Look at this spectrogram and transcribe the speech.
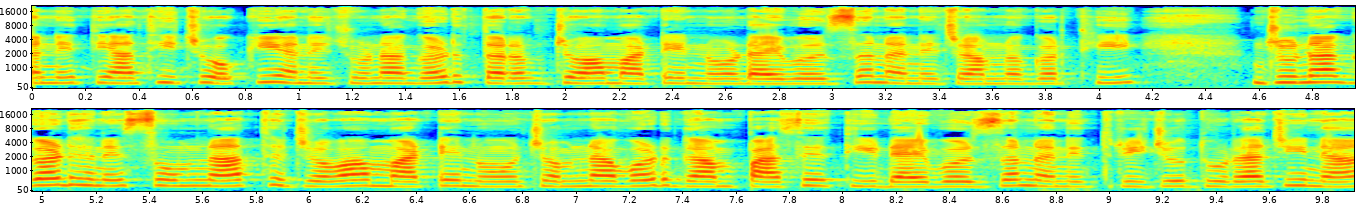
અને ત્યાંથી ચોકી અને જૂનાગઢ તરફ જવા માટેનો ડાયવર્ઝન અને જામનગરથી જુનાગઢ અને સોમનાથ જવા માટેનો જમનાવડ ગામ પાસેથી ડાયવર્ઝન અને ત્રીજો ધોરાજીના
